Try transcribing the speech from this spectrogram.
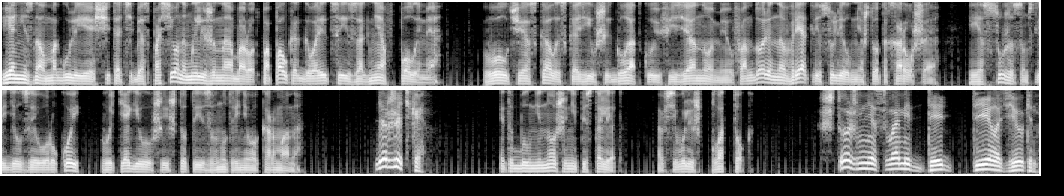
Я не знал, могу ли я считать себя спасенным или же наоборот, попал, как говорится, из огня в полымя. Волчий оскал, исказивший гладкую физиономию Фандорина, вряд ли сулил мне что-то хорошее. И я с ужасом следил за его рукой, вытягивавшей что-то из внутреннего кармана. Держите-ка. Это был не нож и не пистолет, а всего лишь платок. Что ж мне с вами де делать, Юкин?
